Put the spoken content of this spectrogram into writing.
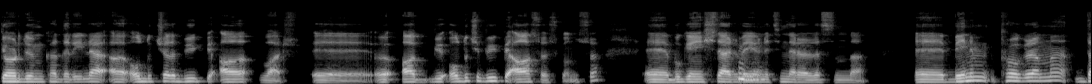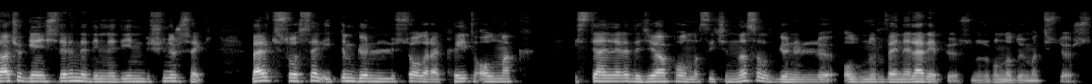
gördüğüm kadarıyla, aaa, oldukça da büyük bir ağ var. Ö a oldukça büyük bir ağ söz konusu, eee, bu gençler ve yönetimler arasında. Eee, benim programı daha çok gençlerin de dinlediğini düşünürsek belki sosyal iklim gönüllüsü olarak kayıt olmak İsteyenlere de cevap olması için nasıl gönüllü olunur ve neler yapıyorsunuz? Bunu da duymak istiyoruz.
